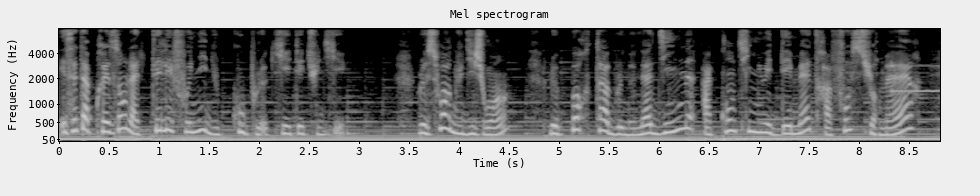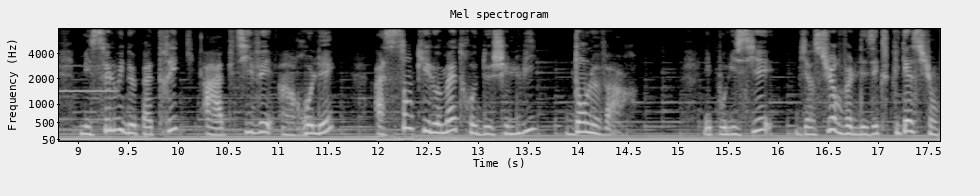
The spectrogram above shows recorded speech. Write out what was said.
Et c'est à présent la téléphonie du couple qui est étudiée. Le soir du 10 juin, le portable de Nadine a continué d'émettre à Fos-sur-Mer, mais celui de Patrick a activé un relais à 100 km de chez lui, dans le Var. Les policiers, bien sûr, veulent des explications.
